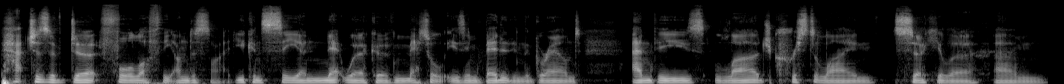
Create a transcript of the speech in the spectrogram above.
patches of dirt fall off the underside. You can see a network of metal is embedded in the ground, and these large crystalline circular um,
